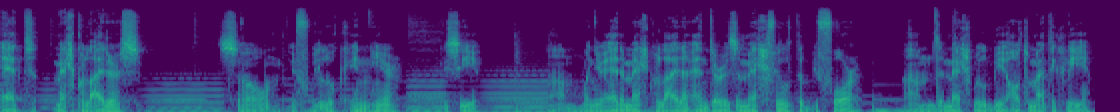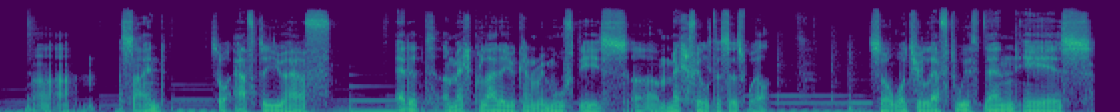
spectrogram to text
add mesh colliders. So if we look in here, we see um, when you add a mesh collider and there is a mesh filter before, um, the mesh will be automatically um, assigned. So after you have added a mesh collider, you can remove these uh, mesh filters as well. So what you're left with then is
